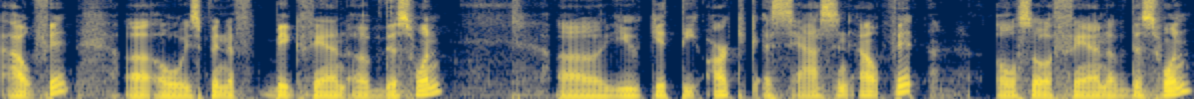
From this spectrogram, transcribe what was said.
outfit. Uh, always been a big fan of this one. Uh, you get the Arctic Assassin outfit. Also a fan of this one.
